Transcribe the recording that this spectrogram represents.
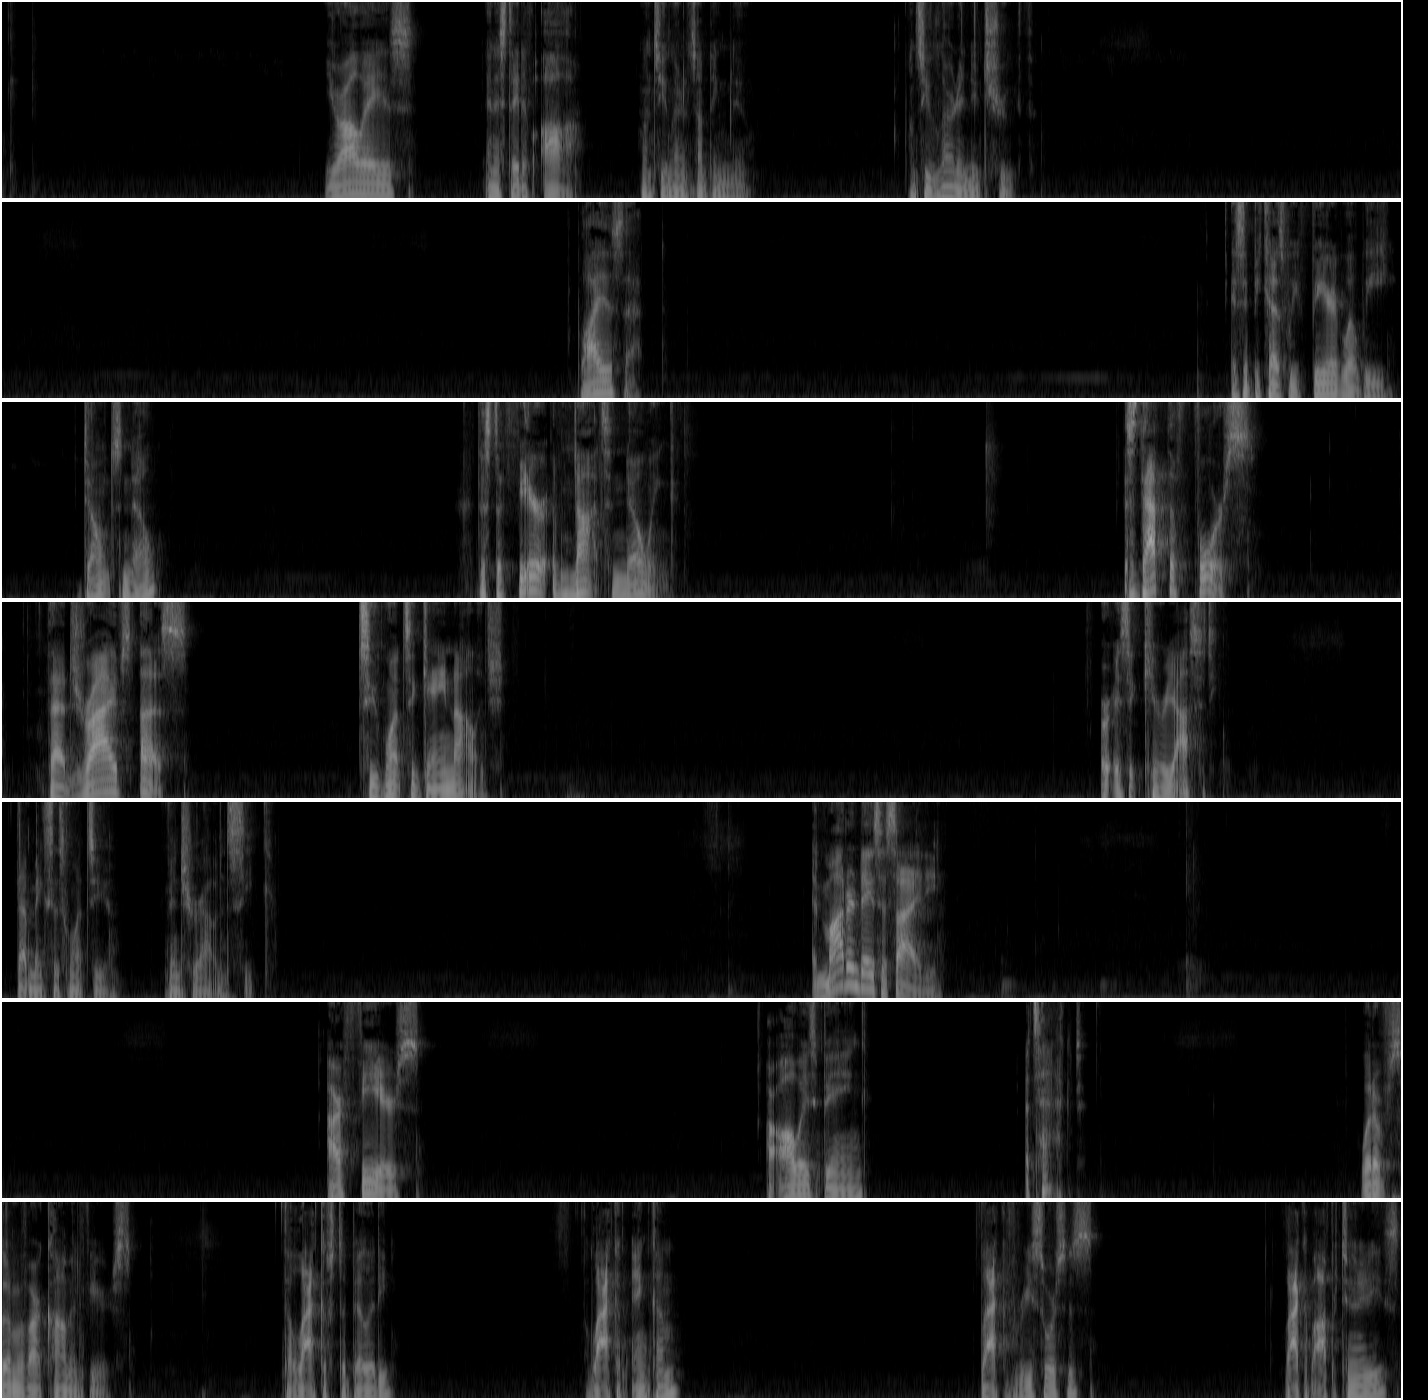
You're always in a state of awe once you learn something new, once you learn a new truth. Why is that? Is it because we feared what we don't know? Does the fear of not knowing is that the force that drives us to want to gain knowledge? Or is it curiosity that makes us want to venture out and seek? In modern day society, our fears are always being attacked. What are some of our common fears? The lack of stability, lack of income, lack of resources, lack of opportunities.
